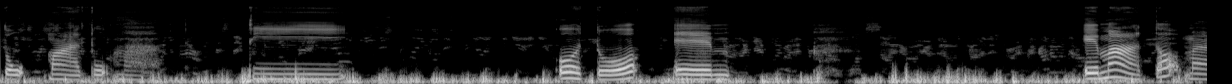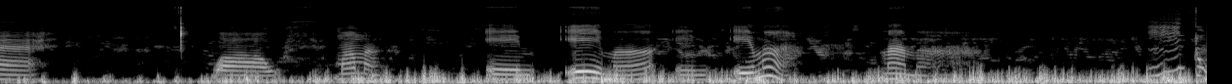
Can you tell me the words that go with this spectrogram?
Tok Ma, Tok Ma. T O Tok M Emma, Tok Ma. Wow, Mama. M Emma, M Emma. Mama. Itu.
